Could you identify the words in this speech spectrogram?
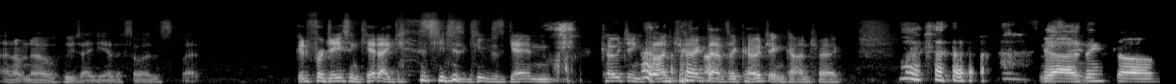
I don't know whose idea this was, but good for Jason Kidd. I guess he just keeps getting coaching contract after coaching contract. yeah, I think um,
